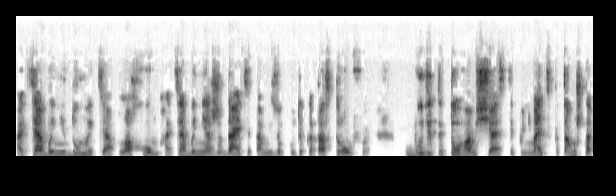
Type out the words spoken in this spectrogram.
хотя бы не думайте о плохом, хотя бы не ожидайте там, не какой-то катастрофы. Будет и то вам счастье, понимаете, потому что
